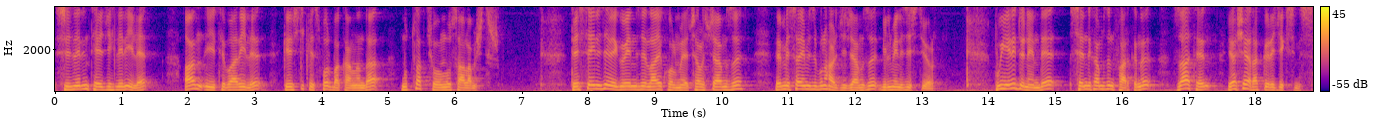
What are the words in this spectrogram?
sizlerin tercihleriyle an itibariyle Gençlik ve Spor Bakanlığı'nda mutlak çoğunluğu sağlamıştır. Desteğinize ve güveninize layık olmaya çalışacağımızı ve mesaimizi buna harcayacağımızı bilmenizi istiyorum. Bu yeni dönemde sendikamızın farkını zaten yaşayarak göreceksiniz.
